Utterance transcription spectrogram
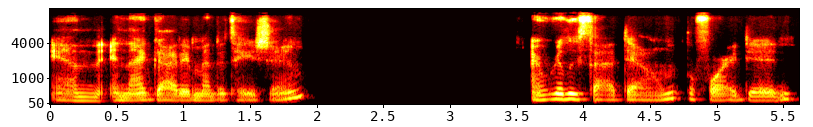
and in that guided meditation, I really sat down before I did.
